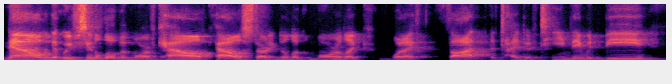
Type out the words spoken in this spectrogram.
Now that we've seen a little bit more of Cal, Cal is starting to look more like what I thought the type of team they would be.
